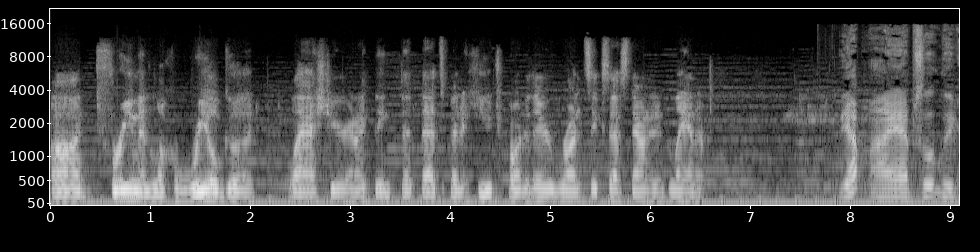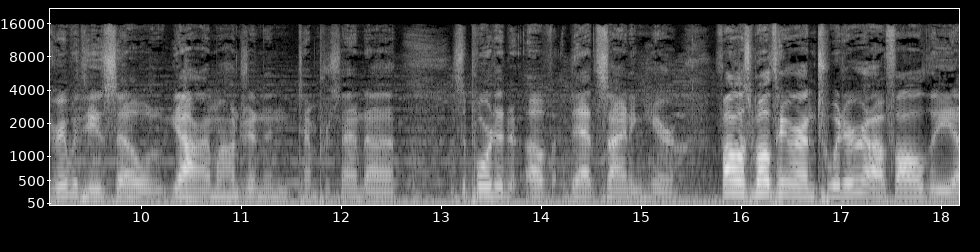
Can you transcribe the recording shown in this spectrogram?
uh, Freeman look real good last year, and I think that that's been a huge part of their run success down in Atlanta. Yep, I absolutely agree with you. So, yeah, I'm 110% uh, supported of that signing here. Follow us both here on Twitter. Uh, follow the uh,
